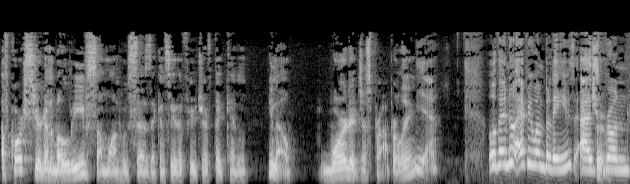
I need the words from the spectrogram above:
of course, you're going to believe someone who says they can see the future if they can, you know, word it just properly. Yeah. Although not everyone believes, as True. Ron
